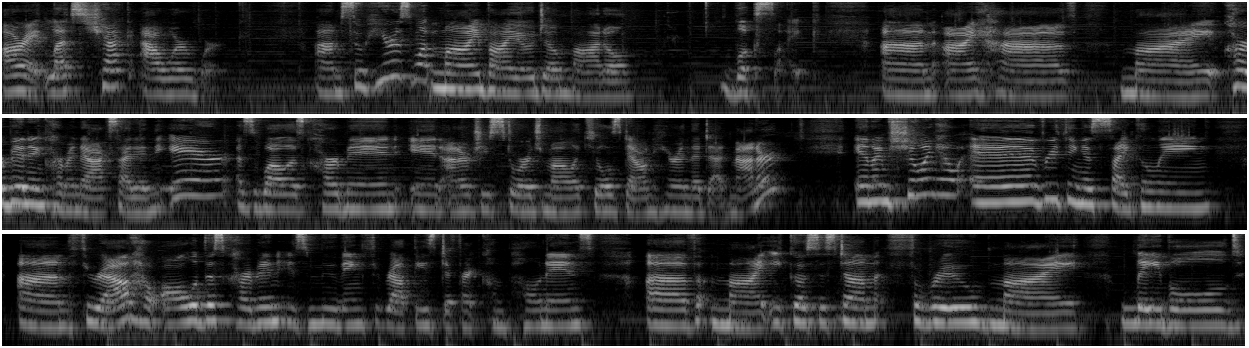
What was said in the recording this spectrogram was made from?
All right, let's check our work. Um, so here's what my biodome model looks like. Um, I have my carbon and carbon dioxide in the air, as well as carbon in energy storage molecules down here in the dead matter. And I'm showing how everything is cycling um, throughout, how all of this carbon is moving throughout these different components of my ecosystem through my labeled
